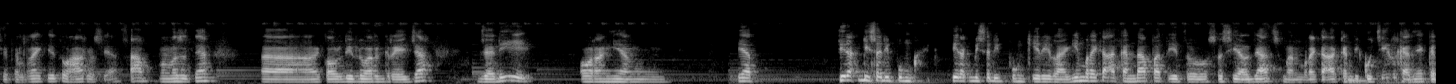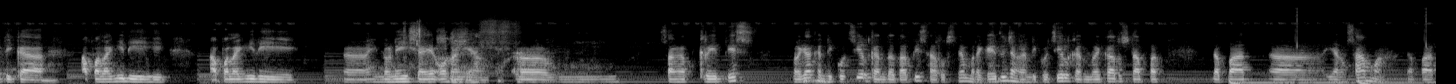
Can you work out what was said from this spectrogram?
civil right itu harus ya. Sama, maksudnya uh, kalau di luar gereja, jadi orang yang ya tidak bisa dipungkiri tidak bisa dipungkiri lagi mereka akan dapat itu social judgment mereka akan hmm. dikucilkan ya ketika hmm. apalagi di apalagi di uh, Indonesia ya orang yang um, sangat kritis mereka akan dikucilkan tetapi seharusnya mereka itu jangan dikucilkan mereka harus dapat dapat uh, yang sama dapat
